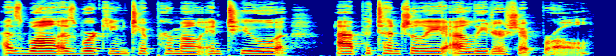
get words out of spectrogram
as well as working to promote into potentially a leadership role.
